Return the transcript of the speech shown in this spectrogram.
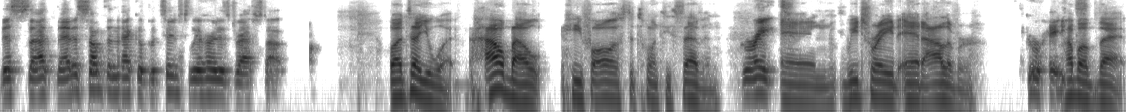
this that, that is something that could potentially hurt his draft stock. Well, I'll tell you what. How about he falls to 27? Great. And we trade Ed Oliver. Great. How about that?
